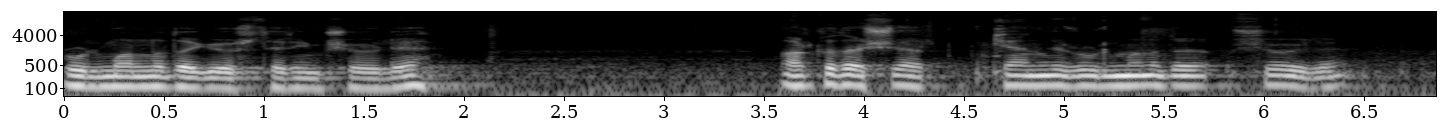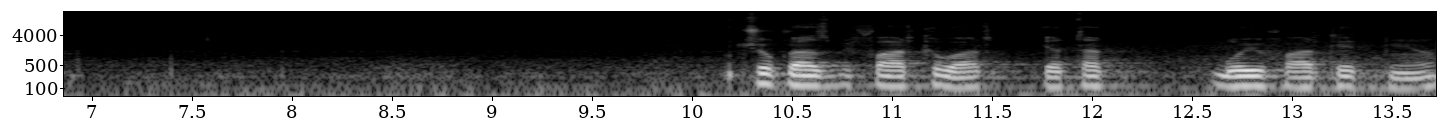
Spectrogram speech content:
rulmanını da göstereyim şöyle. Arkadaşlar kendi rulmanı da şöyle. Çok az bir farkı var. Yatak boyu fark etmiyor.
